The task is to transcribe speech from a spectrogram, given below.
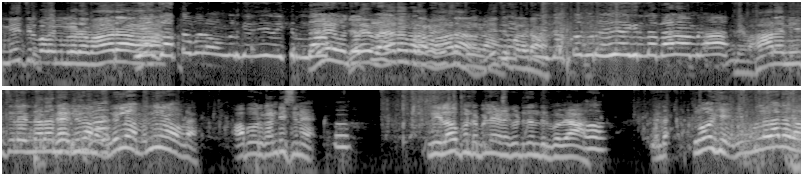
நீச்சல் பழக்கணும்லடா வாடா. உங்களுக்கு நீச்சல் பழடா வாடா நீச்சல் என்னடா நில்லாம நில்லாம நில்லாம அப்ப ஒரு கண்டிஷனு நீ லவ் பண்ற பிள்ளை எனக்கு விட்டு தந்துருப்பவியா? துரோகி நீ உள்ளதானே வாடா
